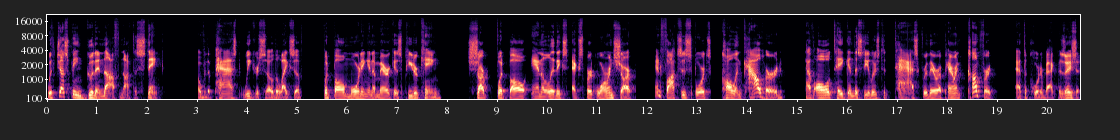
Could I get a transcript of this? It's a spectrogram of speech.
with just being good enough not to stink. Over the past week or so, the likes of Football Morning in America's Peter King, Sharp football analytics expert Warren Sharp, and Fox's sports Colin Cowherd have all taken the Steelers to task for their apparent comfort at the quarterback position.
